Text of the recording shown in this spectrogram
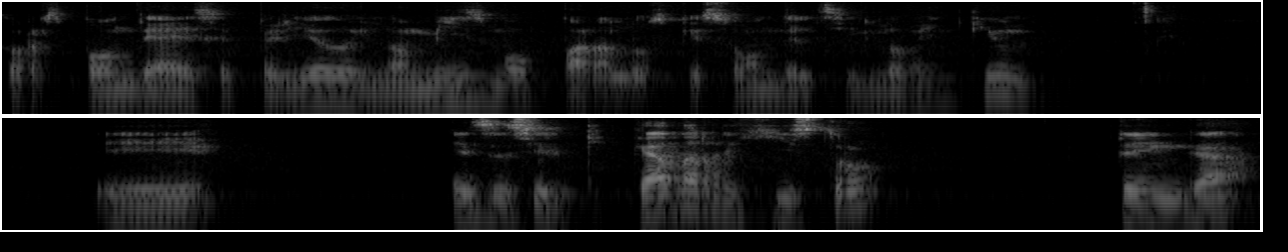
corresponde a ese periodo y lo mismo para los que son del siglo XXI. Eh, es decir, que cada registro tenga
